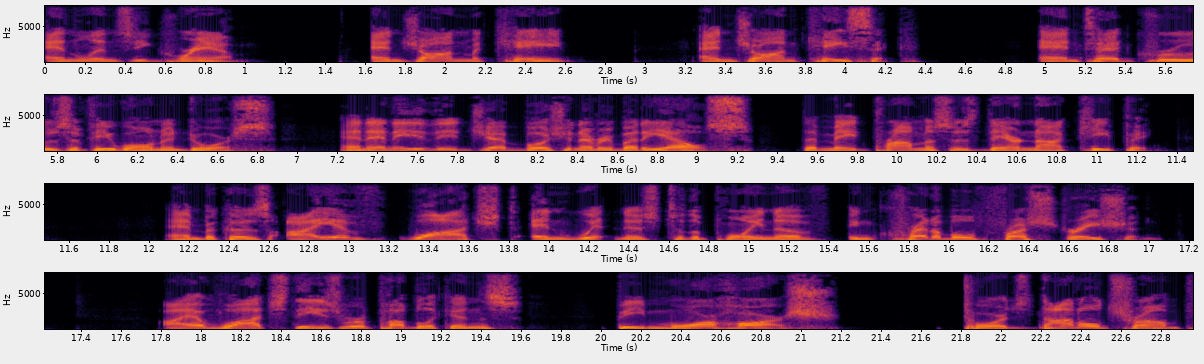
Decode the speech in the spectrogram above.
and Lindsey Graham and John McCain and John Kasich and Ted Cruz if he won't endorse and any of the Jeb Bush and everybody else that made promises they're not keeping. And because I have watched and witnessed to the point of incredible frustration, I have watched these Republicans be more harsh towards Donald Trump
